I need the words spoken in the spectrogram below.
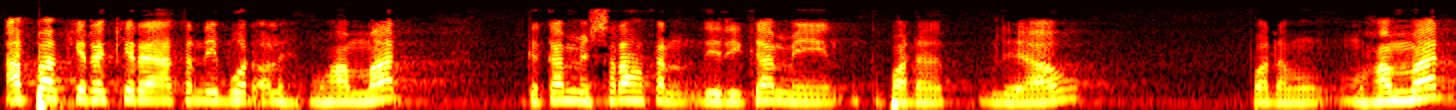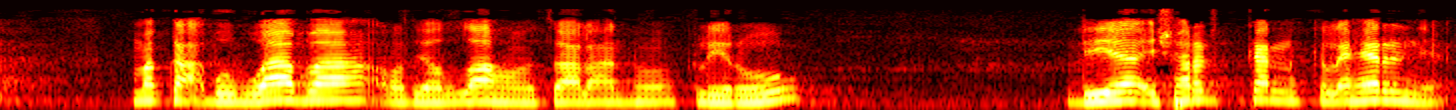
Apa kira-kira akan dibuat oleh Muhammad jika kami serahkan diri kami kepada beliau kepada Muhammad? Maka Abu Buaba radhiyallahu taala keliru. Dia isyaratkan ke lehernya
